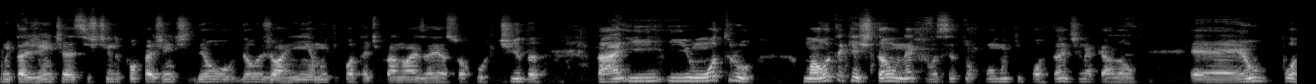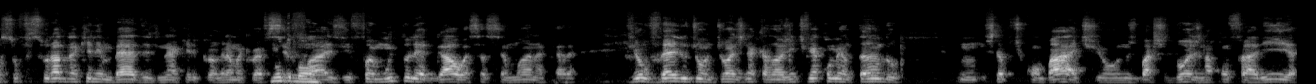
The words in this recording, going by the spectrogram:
Muita gente assistindo, pouca gente deu, deu o joinha, muito importante para nós aí a sua curtida Tá? E, e um outro, uma outra questão né, que você tocou muito importante, né, Carlão? É, eu pô, sou fissurado naquele Embedded, né, aquele programa que o UFC faz, e foi muito legal essa semana, cara. Ver o velho John Jones, né, Carlão? A gente vinha comentando nos tempos de combate, ou nos bastidores, na confraria,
